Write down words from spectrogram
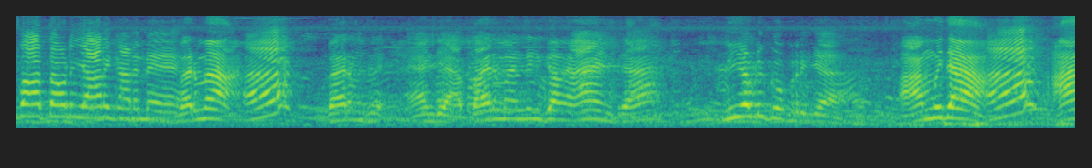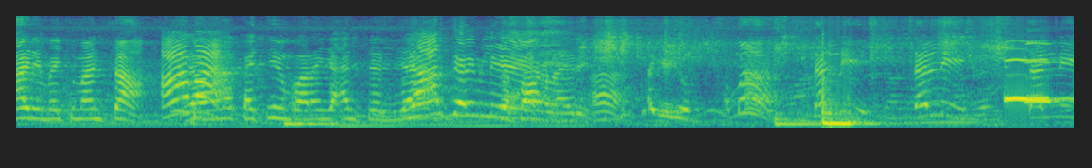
பார்த்தவன யாரும் காணுமே? பர்மா ஆ? பர்ம ஆண்டி பர்மா ஆண்ட்ரா நீ எப்படி கூப்பிடுறீங்க? அமுதா? ஆடி மேய்ச்சி மாட்டான் ஆமா. கத்தியும் போறேன் யான்னு தெரியல யாரும் தெரியலையே பார்க்கலாம். ஐயோ அம்மா தண்ணி தண்ணி தண்ணி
